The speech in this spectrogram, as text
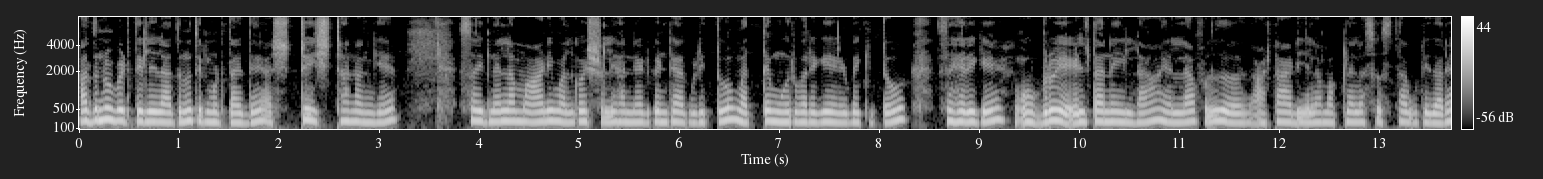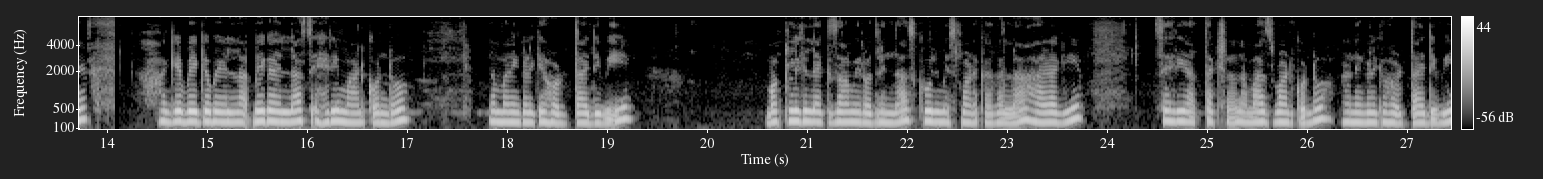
ಅದನ್ನು ಬಿಡ್ತಿರ್ಲಿಲ್ಲ, ಅದನ್ನು ತಿಂದ್ಬಿಡ್ತಾಯಿದ್ದೆ ಅಷ್ಟು ಇಷ್ಟ ನನಗೆ ಸೊ ಇದನ್ನೆಲ್ಲ ಮಾಡಿ ಮಲಗೋಷ್ಟರಲ್ಲಿ ಹನ್ನೆರಡು ಗಂಟೆ ಆಗಿಬಿಟ್ಟಿತ್ತು. ಮತ್ತೆ ಮೂರುವರೆಗೆ ಏಳಬೇಕಿತ್ತು ಸೆಹರಿಗೆ ಒಬ್ಬರು ಹೇಳ್ತಾನೆ ಇಲ್ಲ. ಎಲ್ಲ ಫುಲ್ ಆಟ ಆಡಿ, ಎಲ್ಲ ಮಕ್ಕಳೆಲ್ಲ ಸುಸ್ತಾಗ್ಬಿಟ್ಟಿದ್ದಾರೆ. ಹಾಗೆ ಬೇಗ ಎಲ್ಲ ಬೇಗ ಎಲ್ಲ ಸೆಹರಿ ಮಾಡಿಕೊಂಡು ನಮ್ಮ ಮನೆಗಳಿಗೆ ಹೊರಡ್ತಾ ಇದ್ದೀವಿ. ಮಕ್ಕಳಿಗೆಲ್ಲ ಎಕ್ಸಾಮ್ ಇರೋದ್ರಿಂದ ಸ್ಕೂಲ್ ಮಿಸ್ ಮಾಡೋಕ್ಕಾಗಲ್ಲ. ಹಾಗಾಗಿ ಸರಿ ಆದ ತಕ್ಷಣ ನಮಾಜ್ ಮಾಡಿಕೊಂಡು ಮನೆಗಳಿಗೆ ಹೊರಡ್ತಾ ಇದ್ದೀವಿ.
